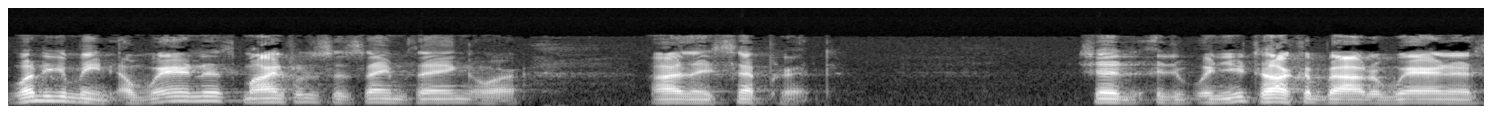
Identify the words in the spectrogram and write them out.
What do you mean? Awareness, mindfulness, the same thing, or are they separate? Should when you talk about awareness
